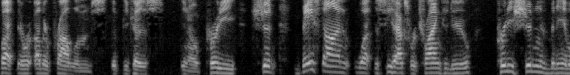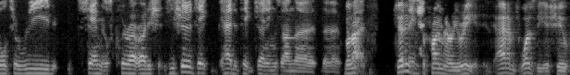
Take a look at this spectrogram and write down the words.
but there were other problems because, you know, Purdy should, based on what the Seahawks were trying to do, Purdy shouldn't have been able to read Samuel's clear out route. He should, he should have take, had to take Jennings on the, the, Well, that, Jennings was the primary read. Adams was the issue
